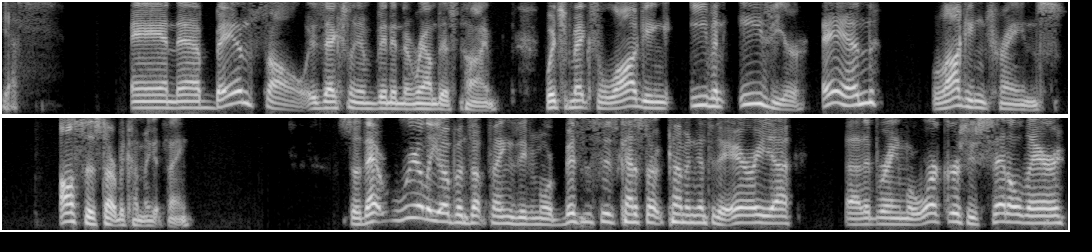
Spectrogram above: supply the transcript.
Yes. And uh, bandsaw is actually invented around this time, which makes logging even easier. And logging trains also start becoming a thing. So that really opens up things even more. Businesses kind of start coming into the area. Uh, they bring more workers who settle there,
